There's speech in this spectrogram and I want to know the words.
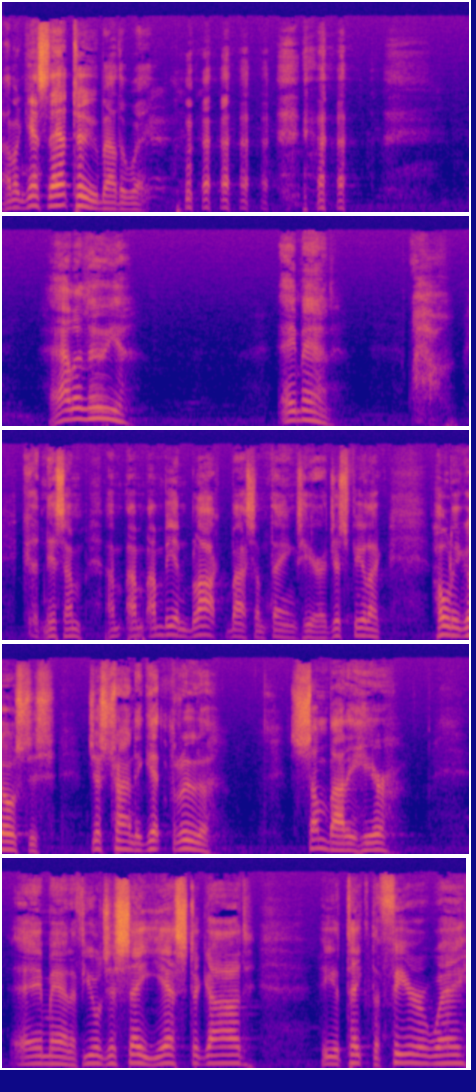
I'm against that too, by the way. Hallelujah. Amen. Wow. Goodness, I'm, I'm, I'm, I'm being blocked by some things here. I just feel like Holy Ghost is just trying to get through to somebody here. Amen. If you'll just say yes to God, He'll take the fear away,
